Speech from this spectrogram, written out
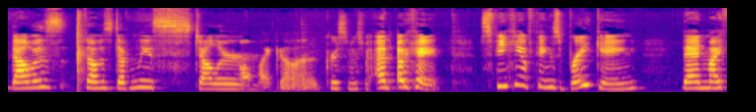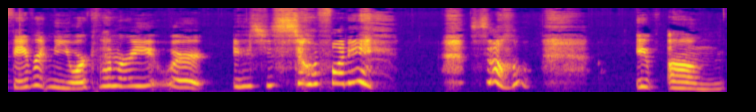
That was that was definitely a stellar oh my god. Christmas. And okay, speaking of things breaking, then my favorite New York memory where it was just so funny. so, it um,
